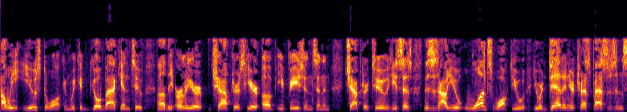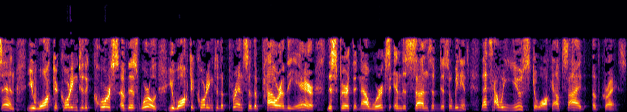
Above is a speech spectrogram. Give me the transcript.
how we used to walk. And we could go back into uh, the earlier chapters here of Ephesians. And in chapter 2, he says, This is how you once walked. You, you were dead in your trespasses and sin. You walked according to the course of this world. You walked according to the prince of the power of the air, the spirit that now works in the sons of disobedience. That's how we used to walk outside of Christ.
